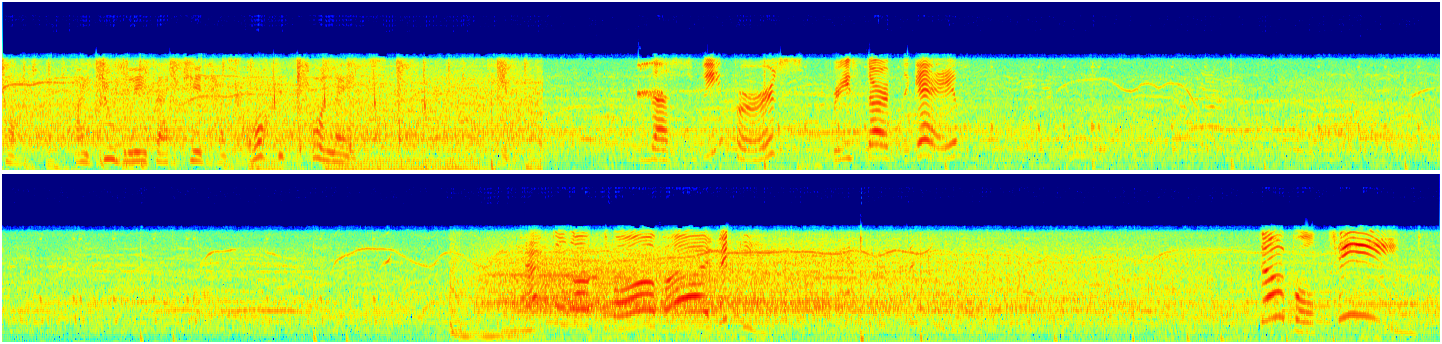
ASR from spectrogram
shot. I do believe that kid has rockets for legs. The sweepers restart the game. The ball by Vicky. Double teamed.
